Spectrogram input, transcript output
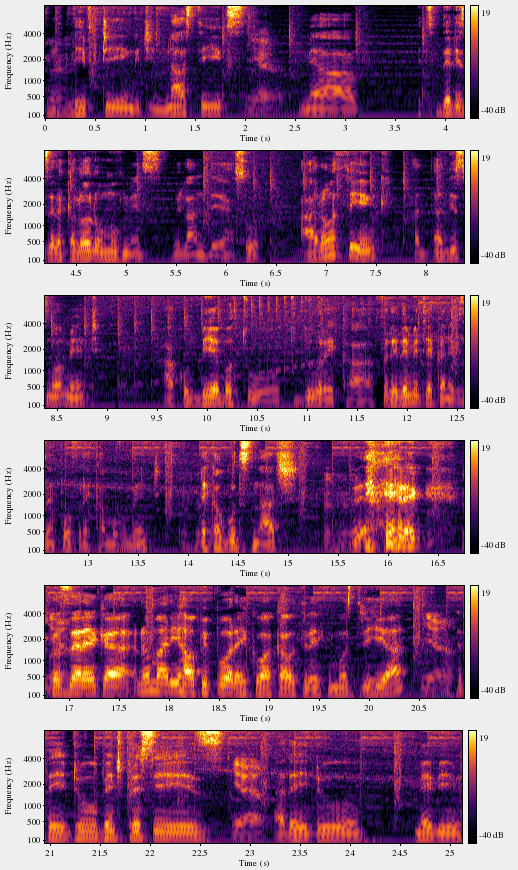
weightlifting, gymnastics. yeah Yeah, it's there is like a lot of movements we learned there. So I don't think at, at this moment I could be able to to do like a, for- let me take an example of like a movement, like a good snatch. like because like uh, normally how people like work out like mostly here yeah they do bench presses yeah uh, they do maybe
